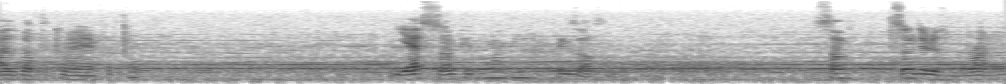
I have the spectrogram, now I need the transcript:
Somebody's about to come in. Yes, some people might be exhausted. Some some dude is running.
